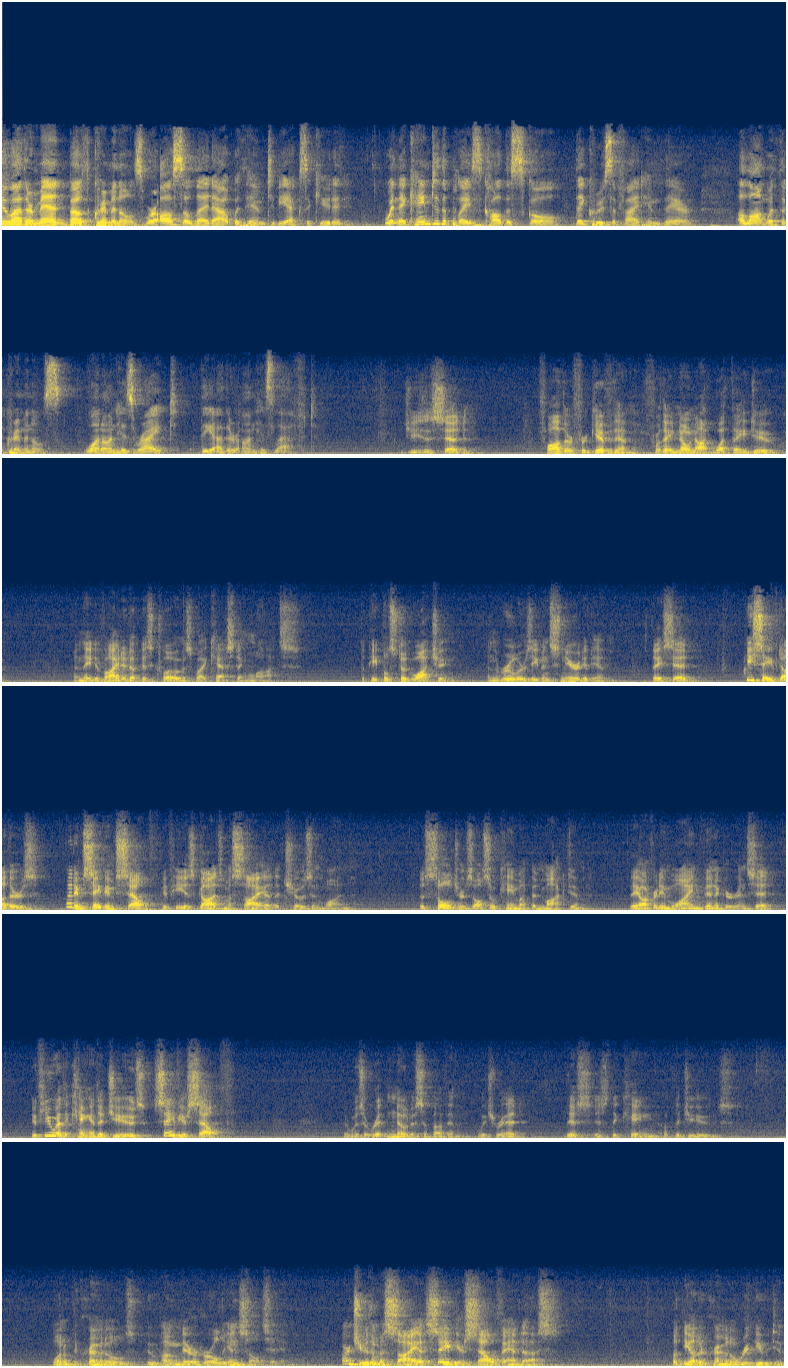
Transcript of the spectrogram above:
Two other men, both criminals, were also led out with him to be executed. When they came to the place called the skull, they crucified him there, along with the criminals, one on his right, the other on his left. Jesus said, Father, forgive them, for they know not what they do. And they divided up his clothes by casting lots. The people stood watching, and the rulers even sneered at him. They said, He saved others. Let him save himself, if he is God's Messiah, the chosen one. The soldiers also came up and mocked him. They offered him wine vinegar and said, If you are the king of the Jews, save yourself. There was a written notice above him which read, This is the king of the Jews. One of the criminals who hung there hurled insults at him. Aren't you the Messiah? Save yourself and us. But the other criminal rebuked him.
